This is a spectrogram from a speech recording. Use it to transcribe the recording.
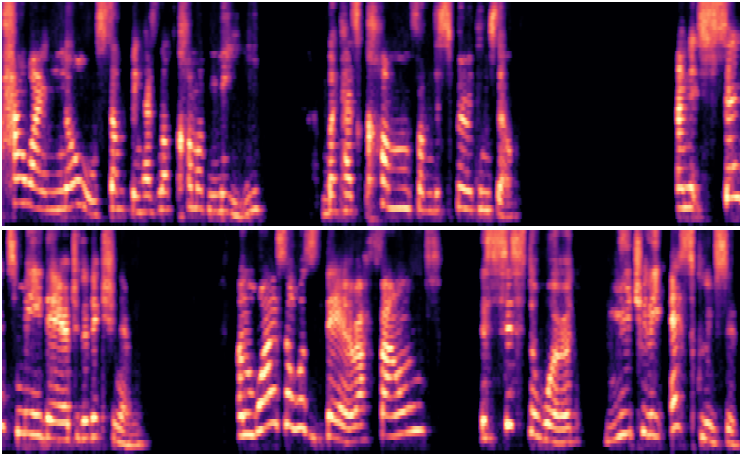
how I know something has not come of me, but has come from the Spirit Himself. And it sent me there to the dictionary. And whilst I was there, I found the sister word mutually exclusive.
